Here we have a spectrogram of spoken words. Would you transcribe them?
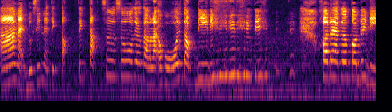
อ่าไหนดูซิในติ๊กต็อกติ๊กต็อกสู้สู้เรียกตอบอะไร โอ้โหตอบดีดีดีดีดีดีดีข้อแรกเริ่มต้นด้วยดี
